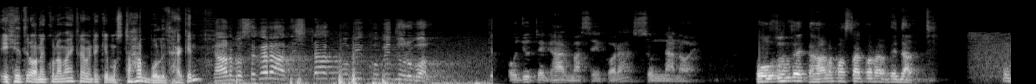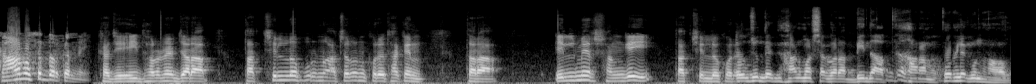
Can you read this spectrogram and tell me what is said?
এক্ষেত্রে অনেক ওলামাইকরাম এটাকে মোস্তাহাব বলে থাকেন। ঘাড় বসে করে হাদিসটা খুবই খুবই দুর্বল। অজুতে ঘাড় মাসে করা সুন্না নয়। অজুতে ঘাড় মাসা করা বেদাত। ঘাড় দরকার নেই। কাজে এই ধরনের যারা তাচ্ছিল্যপূর্ণ আচরণ করে থাকেন তারা ইলমের সঙ্গেই তাচ্ছিল্য করে। অজুতে ঘাড় মাসা করা বিদাত হারাম করলে গুণ হবে।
